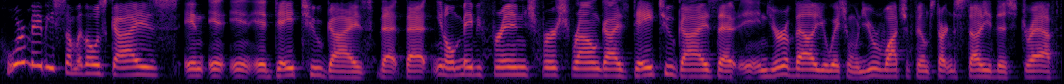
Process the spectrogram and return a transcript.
Who are maybe some of those guys in, in, in, day two guys that that you know maybe fringe first round guys, day two guys that in your evaluation when you were watching film, starting to study this draft,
